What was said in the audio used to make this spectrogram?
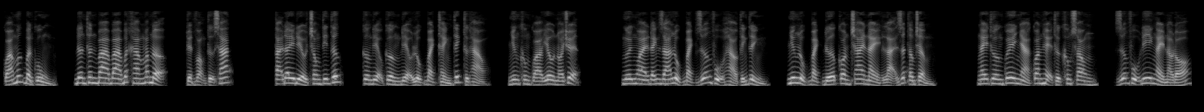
Quá mức bần cùng, đơn thân ba ba bất kham mắc nợ, tuyệt vọng tự sát. Tại đây điều trong tin tức, cường điệu cường điệu lục bạch thành tích thực hảo, nhưng không quá yêu nói chuyện. Người ngoài đánh giá Lục Bạch dưỡng phụ hảo tính tình, nhưng Lục Bạch đứa con trai này lại rất âm trầm. Ngày thường quê nhà quan hệ thực không xong, dưỡng phụ đi ngày nào đó,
